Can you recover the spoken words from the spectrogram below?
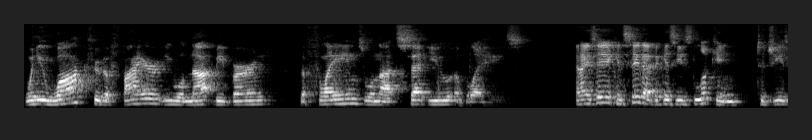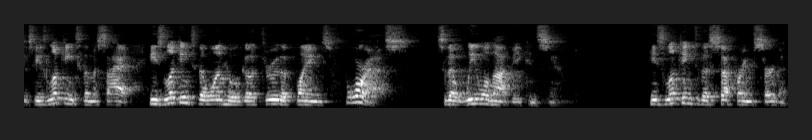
When you walk through the fire, you will not be burned. The flames will not set you ablaze. And Isaiah can say that because he's looking to Jesus. He's looking to the Messiah. He's looking to the one who will go through the flames for us so that we will not be consumed. He's looking to the suffering servant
